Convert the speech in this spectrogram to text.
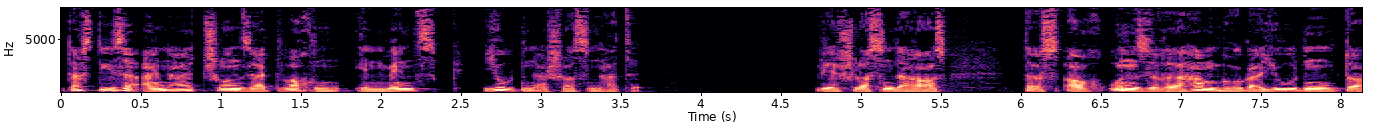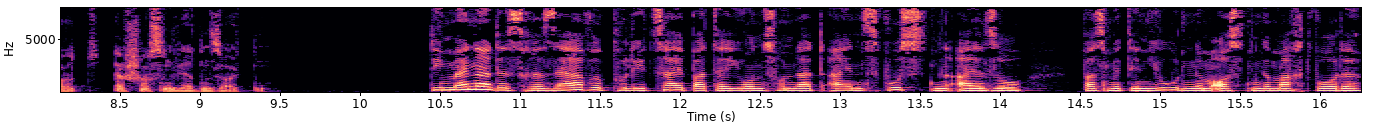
dass diese Einheit schon seit Wochen in Minsk Juden erschossen hatte. Wir schlossen daraus, dass auch unsere Hamburger Juden dort erschossen werden sollten. Die Männer des Reserve-Polizeibataillons 101 wussten also, was mit den Juden im Osten gemacht wurde.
